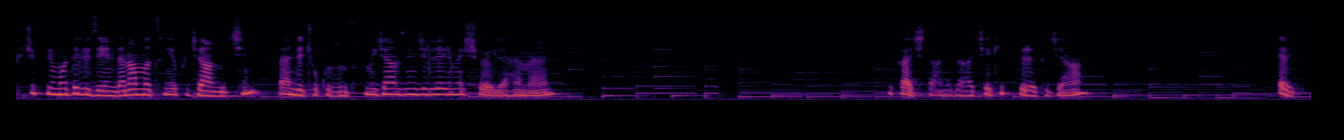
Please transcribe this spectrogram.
küçük bir model üzerinden anlatım yapacağım için ben de çok uzun tutmayacağım zincirlerimi. Şöyle hemen birkaç tane daha çekip bırakacağım. Evet.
